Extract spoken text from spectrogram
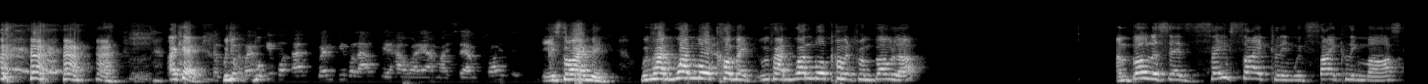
okay. So, so you- when, people ask, when people ask me how I am, I say I'm thriving. He's thriving. We've had one more comment. We've had one more comment from Bola. And Bola says, safe cycling with cycling mask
